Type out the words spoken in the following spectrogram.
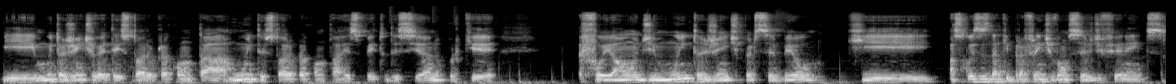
e muita gente vai ter história para contar, muita história para contar a respeito desse ano, porque foi aonde muita gente percebeu que as coisas daqui para frente vão ser diferentes.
